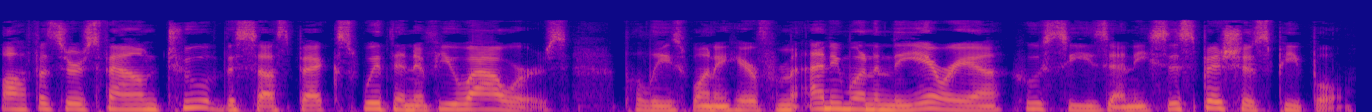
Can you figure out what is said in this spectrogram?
officers found two of the suspects within a few hours. Police want to hear from anyone in the area who sees any suspicious people.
